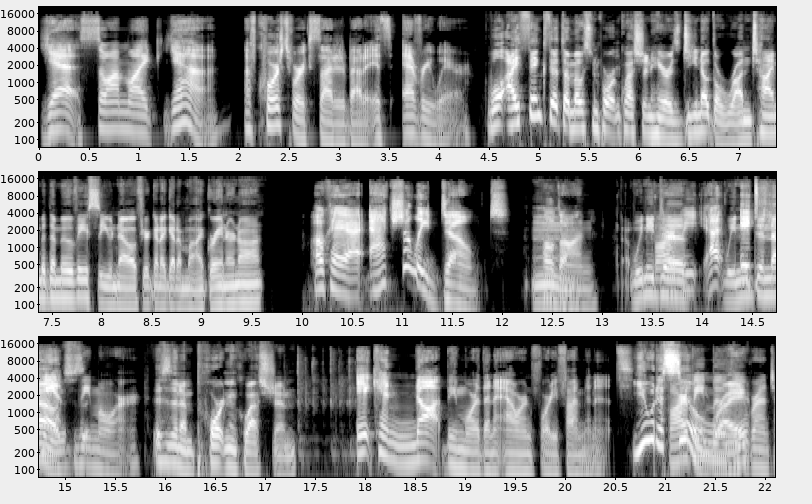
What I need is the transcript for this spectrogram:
Yes. So I'm like, yeah. Of course, we're excited about it. It's everywhere. Well, I think that the most important question here is: Do you know the runtime of the movie, so you know if you're going to get a migraine or not? Okay, I actually don't. Hold Mm. on. We need Barbie. to. I- we need to know. This is more. This is an important question. It cannot be more than an hour and forty five minutes. You would Barbie assume, movie right?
